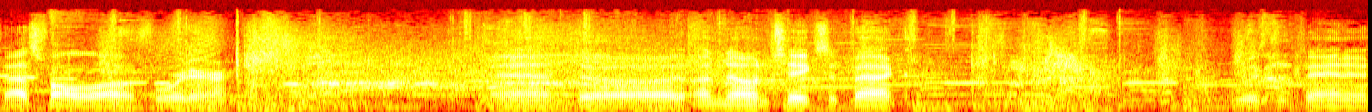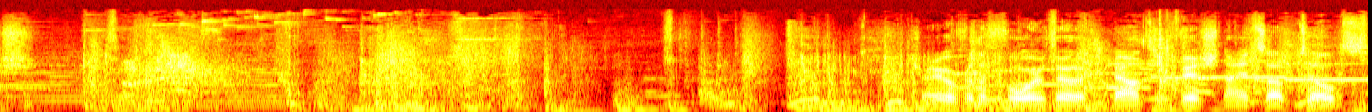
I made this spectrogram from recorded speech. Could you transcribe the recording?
Fast follow uh, forward air. And uh, Unknown takes it back with the vanish. Try to go for the forward throw, the bouncing fish, nice up tilts.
